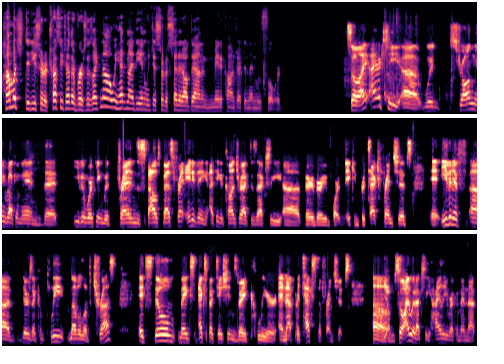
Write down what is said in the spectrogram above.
how much did you sort of trust each other versus like, no, we had an idea and we just sort of set it all down and made a contract and then moved forward. So I, I actually uh, would strongly recommend that even working with friends, spouse, best friend, anything, I think a contract is actually uh, very, very important. It can protect friendships. It- even if uh, there's a complete level of trust, it still makes expectations very clear and that protects the friendships. Um, Yep. So I would actually highly recommend that.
